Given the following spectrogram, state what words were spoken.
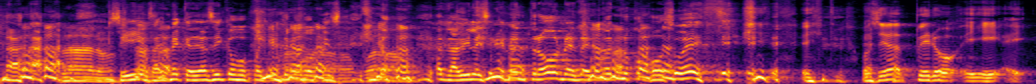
Claro. Sí, o sea, ahí me quedé así como paquete, como que no, la Biblia dice que no entró, no, entró con Josué. o sea, pero eh, eh,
